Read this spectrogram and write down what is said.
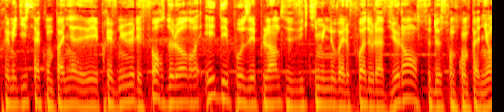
après-midi, sa compagne avait prévenu les forces de l'ordre et déposé plainte, victime une nouvelle fois de la violence de son compagnon.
